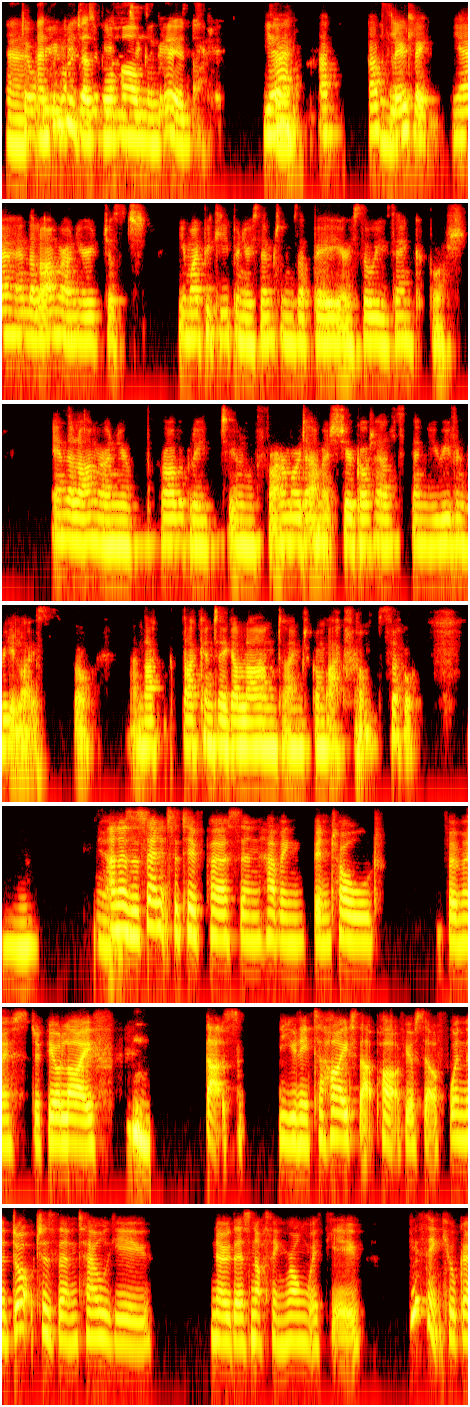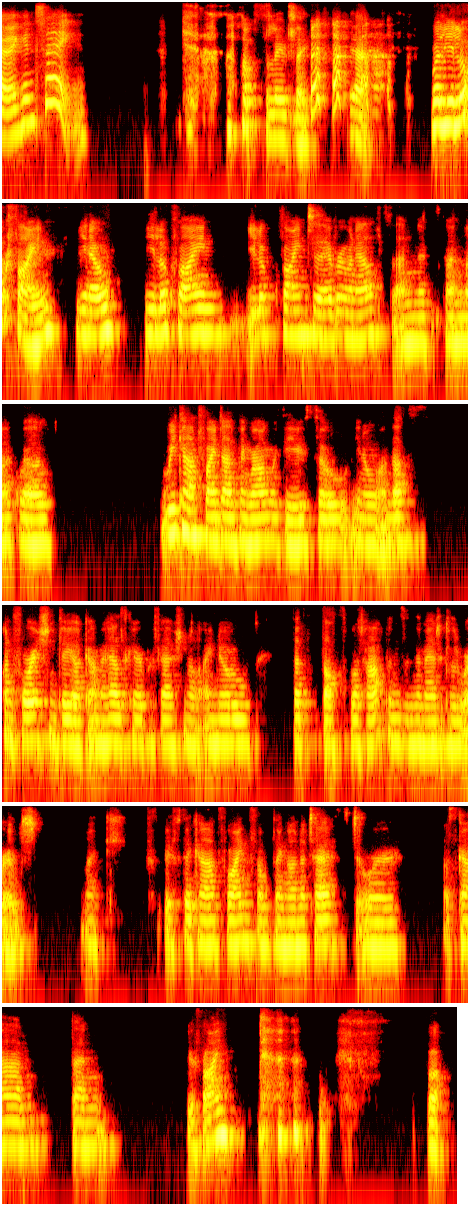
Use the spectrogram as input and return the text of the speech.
yeah. don't and really want does more harm than good. Yeah, ab- absolutely. Yeah, in the long run, you're just you might be keeping your symptoms at bay, or so you think, but in the long run, you're probably doing far more damage to your gut health than you even realize. So, and that that can take a long time to come back from. So, mm, yeah, And as a sensitive person, having been told for most of your life, Mm. that's you need to hide that part of yourself. When the doctors then tell you, no, there's nothing wrong with you, you think you're going insane. absolutely. Yeah. Well, you look fine, you know, you look fine, you look fine to everyone else, and it's kind of like, well, we can't find anything wrong with you. So, you know, and that's unfortunately, like I'm a healthcare professional, I know that that's what happens in the medical world. Like, if they can't find something on a test or a scan, then you're fine. But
